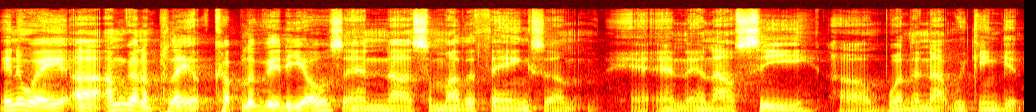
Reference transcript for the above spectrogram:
Anyway, uh, I'm going to play a couple of videos and uh, some other things, um, and then I'll see uh, whether or not we can get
